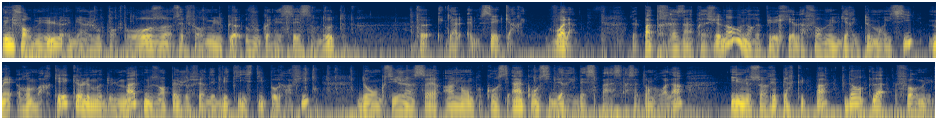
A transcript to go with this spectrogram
une formule, eh bien je vous propose cette formule que vous connaissez sans doute, E égale mc carré. Voilà. Pas très impressionnant, on aurait pu écrire la formule directement ici, mais remarquez que le module math nous empêche de faire des bêtises typographiques, donc si j'insère un nombre inconsidéré d'espace à cet endroit-là, il ne se répercute pas dans la formule.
